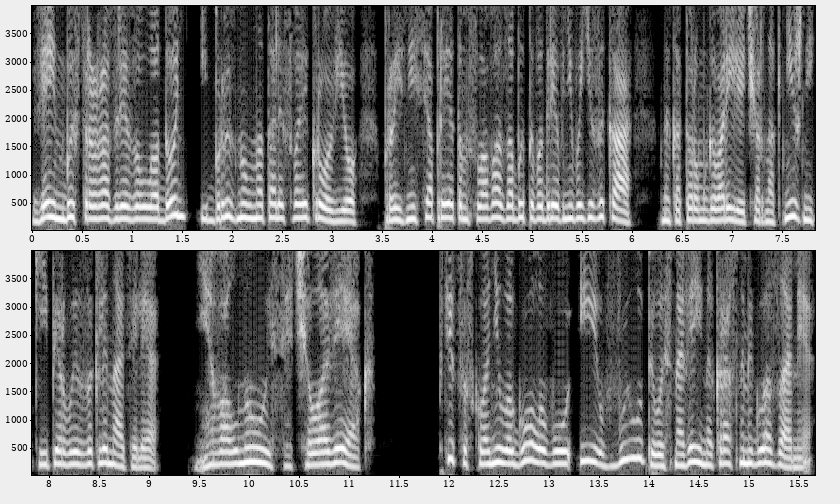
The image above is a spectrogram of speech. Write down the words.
Вейн быстро разрезал ладонь и брызнул на Тале своей кровью, произнеся при этом слова забытого древнего языка, на котором говорили чернокнижники и первые заклинатели. «Не волнуйся, человек!» Птица склонила голову и вылупилась на Вейна красными глазами.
